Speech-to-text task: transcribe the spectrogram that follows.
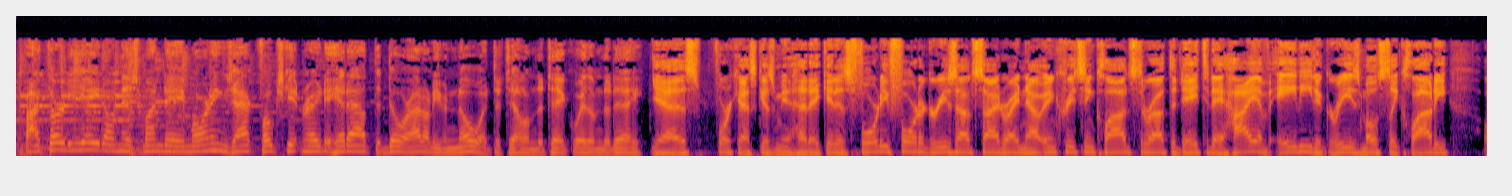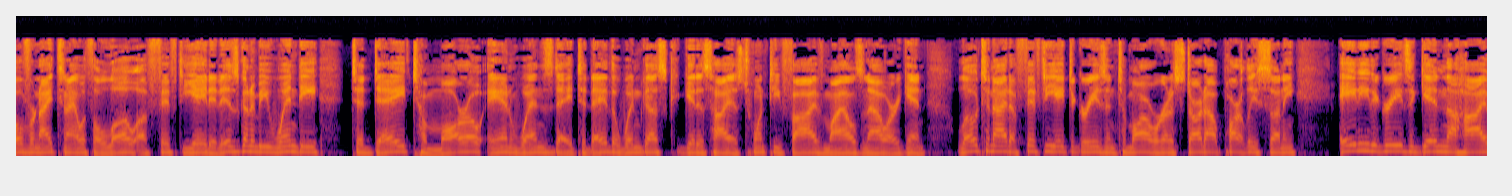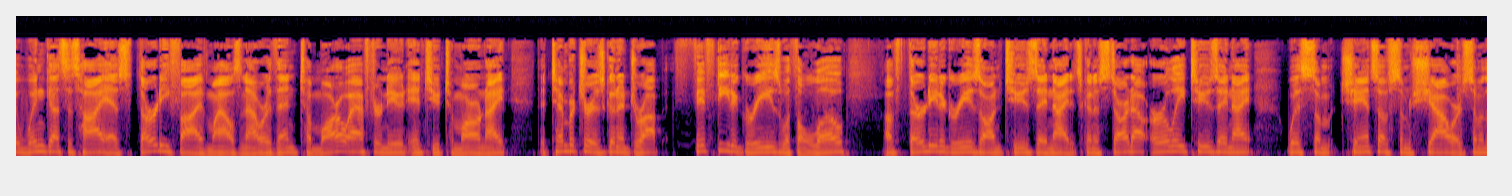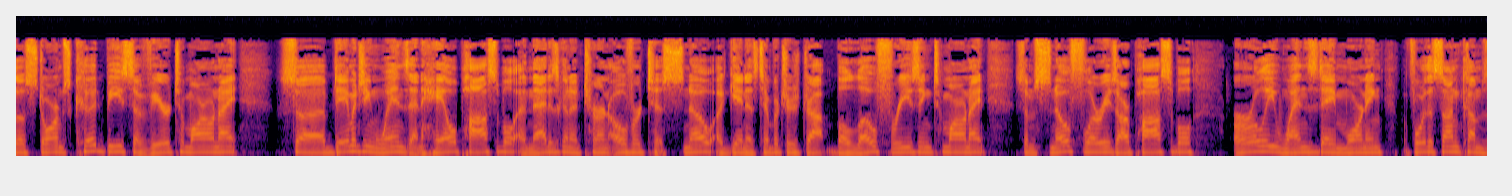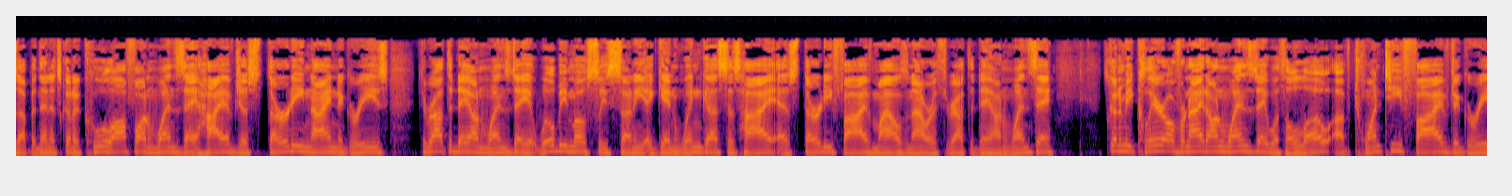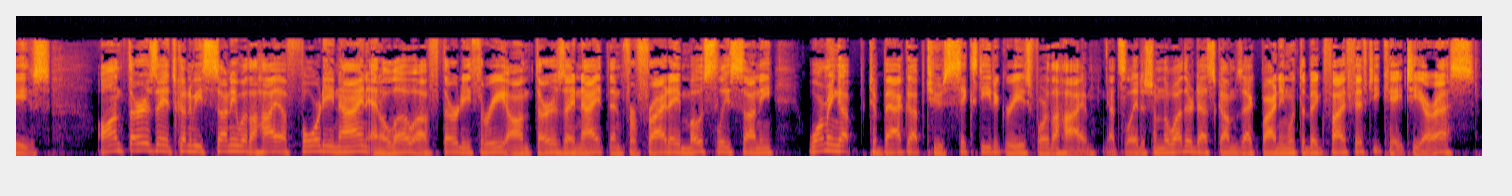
538 on this Monday morning. Zach, folks getting ready to head out the door. I don't even know what to tell them to take with them today. Yeah, this forecast gives me a headache. It is 44 degrees outside right now, increasing clouds throughout the day today. High of 80 degrees, mostly cloudy. Overnight tonight with a low of 58. It is going to be windy today, tomorrow, and Wednesday. Today, the wind gusts could get as high as 25 miles an hour. Again, low tonight of 58 degrees, and tomorrow we're going to start out partly sunny. 80 degrees again, the high. Wind gusts as high as 35 miles an hour. Then tomorrow afternoon into tomorrow night, the temperature is going to drop 50 degrees with a low of 30 degrees on Tuesday night. It's going to start out early Tuesday night with some chance of some showers. Some of those storms could be severe tomorrow night. So damaging winds and hail possible, and that is going to turn over to snow again as temperatures drop below freezing tomorrow night. Some snow flurries are possible early Wednesday morning before the sun comes up. And then it's going to cool off on Wednesday, high of just 39 degrees throughout the day on Wednesday. It will be mostly sunny. Again, wind gusts as high as 35 miles an hour throughout the day on Wednesday. It's going to be clear overnight on Wednesday with a low of 25 degrees. On Thursday, it's going to be sunny with a high of 49 and a low of 33 on Thursday night. Then for Friday, mostly sunny warming up to back up to 60 degrees for the high. That's the latest from the weather desk. I'm Zach Binding with the Big 550 KTRS.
